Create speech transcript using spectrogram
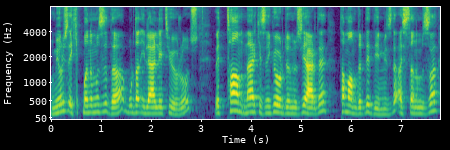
Miyoliz ekipmanımızı da buradan ilerletiyoruz ve tam merkezini gördüğümüz yerde tamamdır dediğimizde asistanımıza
